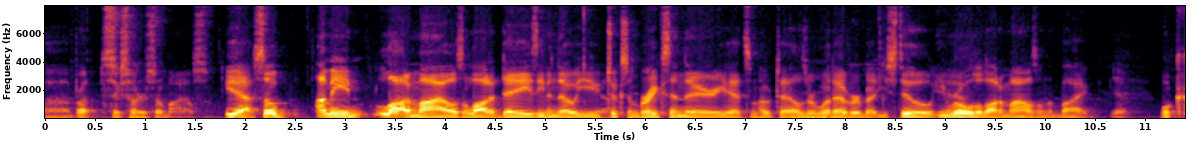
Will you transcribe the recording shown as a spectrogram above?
uh, about 600 or so miles. yeah. So I mean, a lot of miles, a lot of days. Even though you Yeah. Mm-hmm. took some breaks in there, you had some hotels or whatever, but you still you Yeah. rolled a lot of miles on the bike. Yeah. What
